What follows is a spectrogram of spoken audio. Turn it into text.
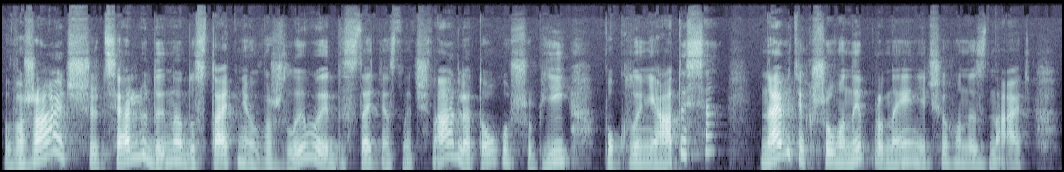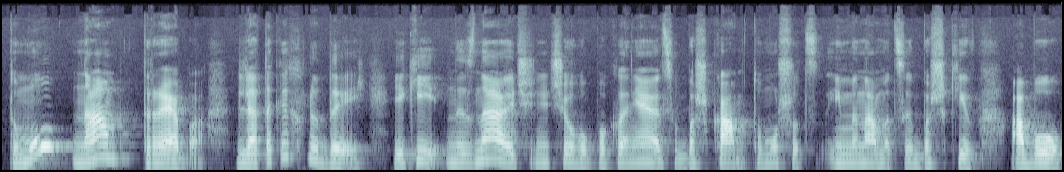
вважають, що ця людина достатньо важлива і достатньо значна для того, щоб їй поклонятися, навіть якщо вони про неї нічого не знають. Тому нам треба для таких людей, які не знаючи нічого, поклоняються башкам, тому що іменами цих башків або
